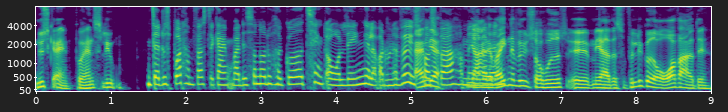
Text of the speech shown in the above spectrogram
nysgerrig på hans liv. Da du spurgte ham første gang, var det så noget, du havde gået og tænkt over længe, eller var du nervøs Jamen, for at spørge ham? Nej, eller jeg var ikke nervøs overhovedet, øh, men jeg havde selvfølgelig gået og overvejet det.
